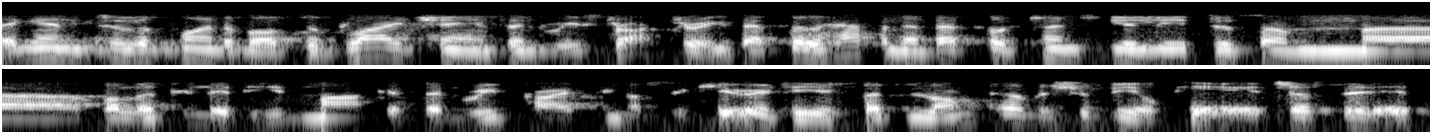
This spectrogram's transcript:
again to the point about supply chains and restructuring. That will happen, and that potentially lead to some uh, volatility in markets and repricing of securities. But long term, it should be okay. It's just it's,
